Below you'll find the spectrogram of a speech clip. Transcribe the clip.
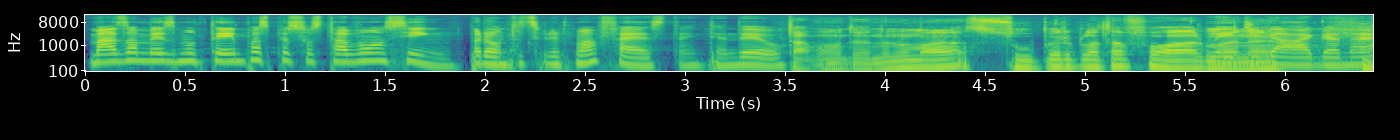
mas ao mesmo tempo as pessoas estavam assim, prontas para ir pra uma festa, entendeu? Estavam andando numa super plataforma, Lady né? Gaga, né?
